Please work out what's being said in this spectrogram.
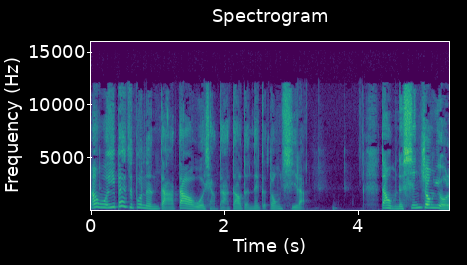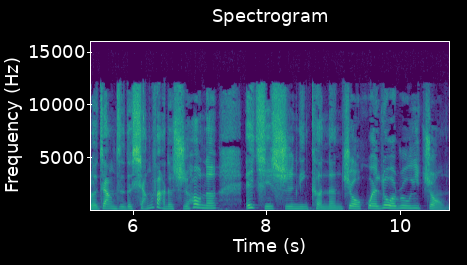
啊，我一辈子不能达到我想达到的那个东西啦。当我们的心中有了这样子的想法的时候呢，诶，其实你可能就会落入一种，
